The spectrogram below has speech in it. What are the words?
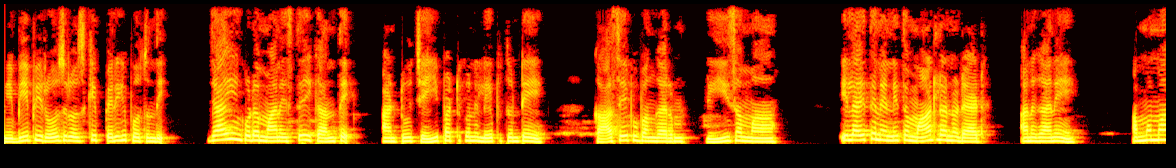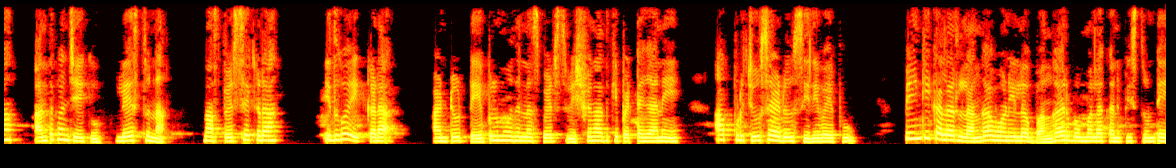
మీ బీపీ రోజు రోజుకి పెరిగిపోతుంది. జాగింగ్ కూడా మానేస్తే ఇక అంతే అంటూ చెయ్యి పట్టుకుని లేపుతుంటే కాసేపు బంగారం ప్లీజ్ అమ్మా. ఇలా అయితే నేను నీతో మాట్లాడను డాడ్ అనగానే అమ్మమ్మ అంత పని చేయకు లేస్తున్నా. నా స్పెట్స్ ఎక్కడా? ఇదిగో ఇక్కడ అంటూ టేబుల్ మూదిన్న స్పెట్స్ విశ్వనాథ్కి పెట్టగానే అప్పుడు చూశాడు సిరివైపు. పింకి కలర్ లంగా ఓణిలో బంగారు బొమ్మలా కనిపిస్తుంటే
